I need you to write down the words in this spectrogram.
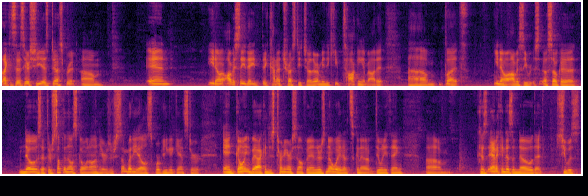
like it says here, she is desperate. Um, and you know, obviously they they kind of trust each other. I mean, they keep talking about it, um, but you know, obviously Ahsoka knows that there's something else going on here. There's somebody else working against her, and going back and just turning herself in. There's no way that's gonna do anything, because Anakin doesn't know that she was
